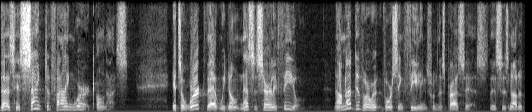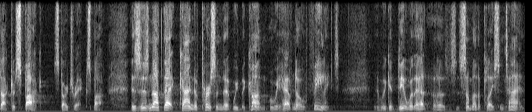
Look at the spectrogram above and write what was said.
does his sanctifying work on us. It's a work that we don't necessarily feel. Now, I'm not divorcing feelings from this process. This is not a Dr. Spock, Star Trek Spock. This is not that kind of person that we become, where we have no feelings. We can deal with that uh, some other place and time.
